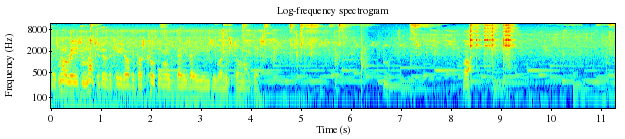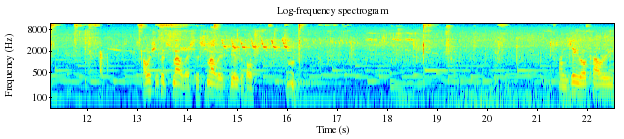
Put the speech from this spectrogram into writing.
There's no reason not to do the keto because cooking is very very easy when it's done like this. Mm. Oh. I wish you could smell this, the smell is beautiful. Mm. And zero calorie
